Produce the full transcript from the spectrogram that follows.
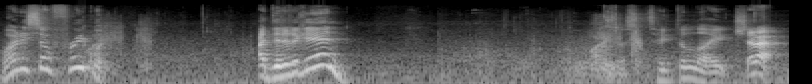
Why are they so frequent? I did it again. Let's take the light. Shut up.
